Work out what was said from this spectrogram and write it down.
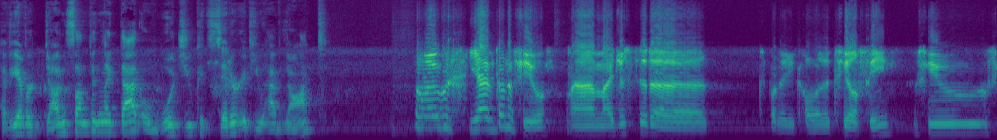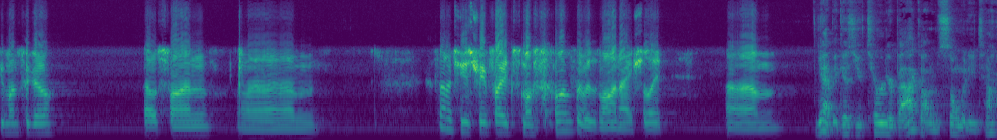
Have you ever done something like that, or would you consider if you have not? Um, yeah, I've done a few. Um, I just did a what do you call it? A TLC a few a few months ago. That was fun. Um, I've done a few street fights. Most most of it was Vaughn actually. Um, Yeah, because you've turned your back on him so many times.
